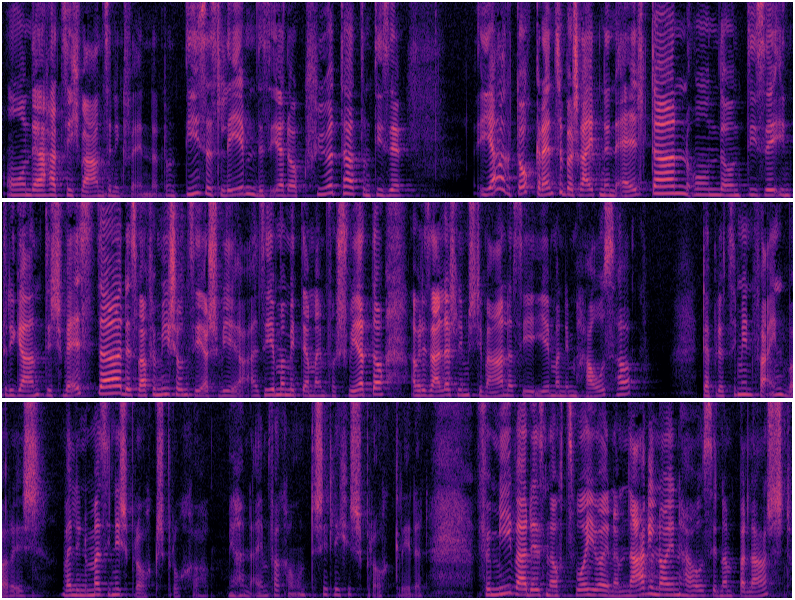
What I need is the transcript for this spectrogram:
und er hat sich wahnsinnig verändert. Und dieses Leben, das er da geführt hat und diese ja, doch grenzüberschreitenden Eltern und, und diese intrigante Schwester, das war für mich schon sehr schwer. Also immer mit einfach schwer da. Aber das Allerschlimmste war, dass ich jemanden im Haus habe, der plötzlich mein Feind war ist, weil ich nicht mehr seine Sprache gesprochen habe. Wir haben einfach eine unterschiedliche Sprache geredet. Für mich war das nach zwei Jahren in einem nagelneuen Haus, in einem Palast,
